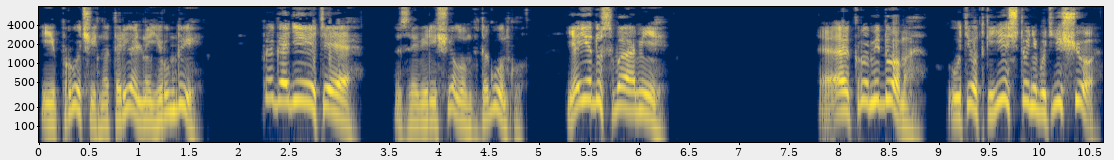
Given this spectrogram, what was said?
и прочей нотариальной ерунды. «Погодите!» — заверещал он вдогонку. «Я еду с вами!» «А кроме дома, у тетки есть что-нибудь еще?»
